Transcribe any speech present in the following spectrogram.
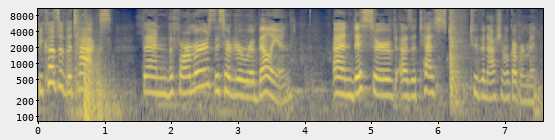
Because of the tax, then the farmers they started a rebellion, and this served as a test to the national government.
